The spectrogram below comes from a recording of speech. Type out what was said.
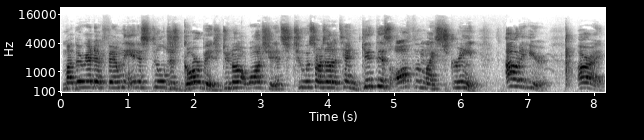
my Big Redneck Family, it is still just garbage. Do not watch it. It's two stars out of ten. Get this off of my screen. Out of here. All right.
